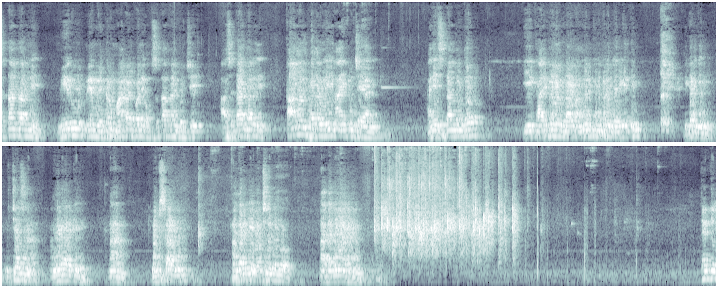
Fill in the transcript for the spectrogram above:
సిద్ధాంతాలని మీరు మేము ఇద్దరం మాట్లాడుకొని ఒక సిద్ధాంతానికి వచ్చి ఆ సిద్ధాంతాలని కామన్ ప్రజల్ని నాయకులు చేయాలి అనే సిద్ధాంతంతో ఈ కార్యక్రమానికి రావడం అందరినీ పిలపడం జరిగింది. ఇక్కడికి ఇచ్చేసిన అమ్మగారికి నా నమస్కారము. అందరికీ వచ్చినందుకు నా ధన్యవాదాలు థ్యాంక్ యూ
